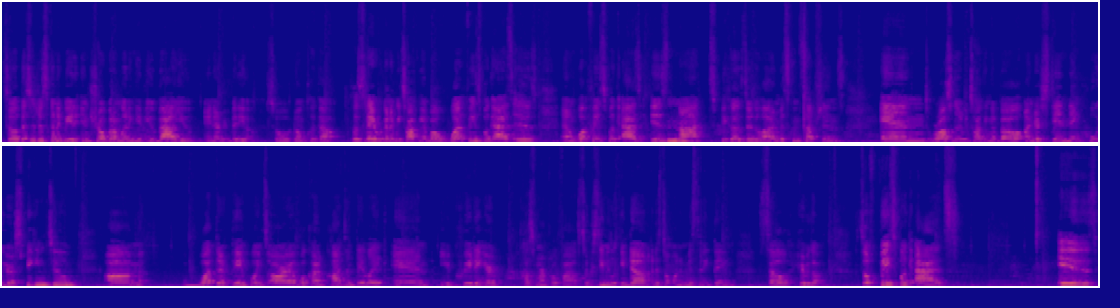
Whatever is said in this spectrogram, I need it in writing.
So this is just going to be an intro, but I'm going to give you value in every video. So don't click out. So today we're going to be talking about what Facebook ads is and what Facebook ads is not because there's a lot of misconceptions. And we're also going to be talking about understanding who you're speaking to, um, what their pain points are and what kind of content they like and you're creating your customer profile so if you see me looking down i just don't want to miss anything so here we go so Facebook ads is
